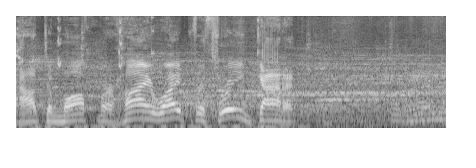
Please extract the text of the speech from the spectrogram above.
out to Moffmer. High right for three. Got it.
